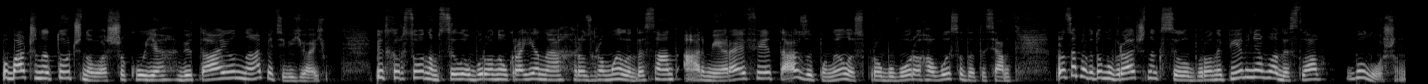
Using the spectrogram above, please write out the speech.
Побачене точно вас шокує. Вітаю на PTV.ua. Під Херсоном Сили оборони України розгромили десант армії Рефі та зупинили спробу ворога висадитися. Про це повідомив речник Сил оборони Півдня Владислав Волошин.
